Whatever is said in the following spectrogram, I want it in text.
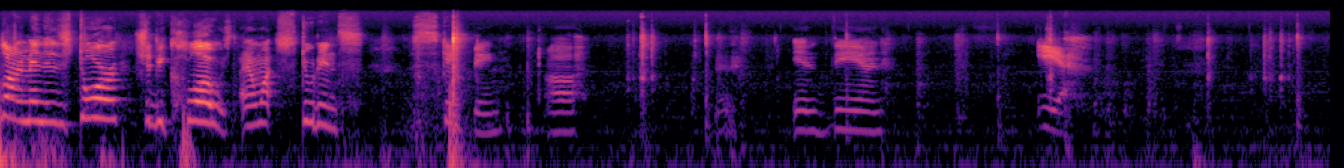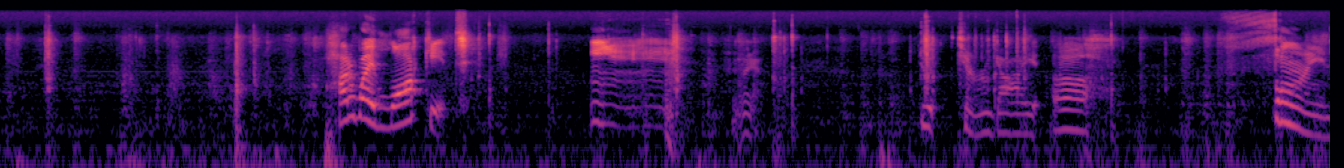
Hold on a minute. This door should be closed. I don't want students escaping. Uh, and then, yeah. How do I lock it? Do it, guy. Ugh. Fine.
